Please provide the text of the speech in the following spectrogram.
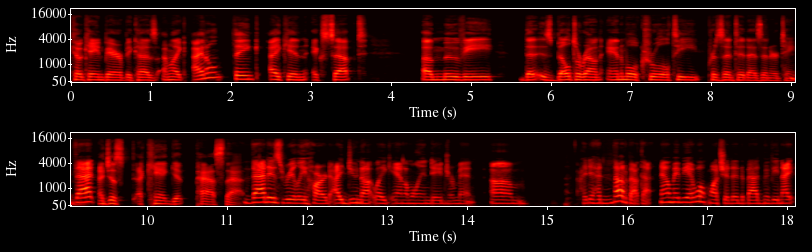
Cocaine Bear because I'm like, I don't think I can accept a movie that is built around animal cruelty presented as entertainment. That I just I can't get past that. That is really hard. I do not like animal endangerment. Um I hadn't thought about that. Now maybe I won't watch it at a bad movie night.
